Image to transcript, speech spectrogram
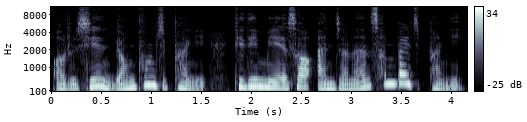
어르신 명품 지팡이 디디미에서 안전한 삼발 지팡이,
